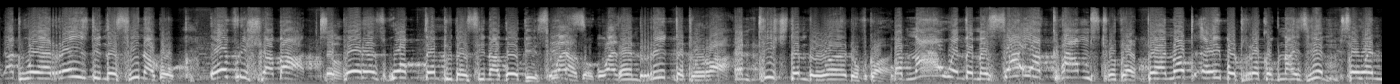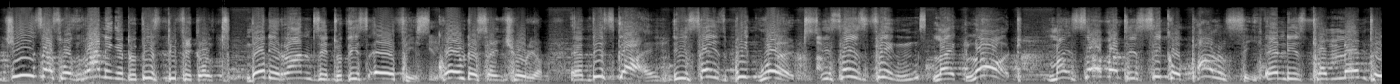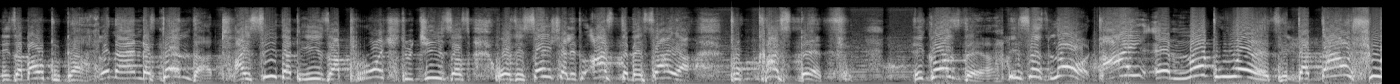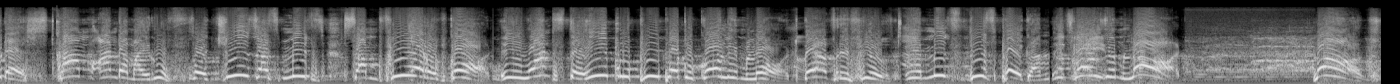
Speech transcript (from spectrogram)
people that were raised in the synagogue, every Shabbat, the parents walk them to the synagogue, synagogue was- and read the Torah and teach them the word of God. But now when the Messiah comes to them, they are not able to recognize him. So when Jesus was running into this difficulty, then he runs into this atheist called a centurion. And this guy, he says big words. He says things like, Lord, my servant is sick of palsy and is tormented, is about to die. When I understand that, I see that his approach to Jesus was essentially to ask the Messiah to curse death. He goes there. He says, Lord, I am not worthy that thou shouldest come under my roof. So Jesus meets some fear of God. He wants the Hebrew people to call him Lord. They have refused. He meets this pagan. He calls him Lord. Lord.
